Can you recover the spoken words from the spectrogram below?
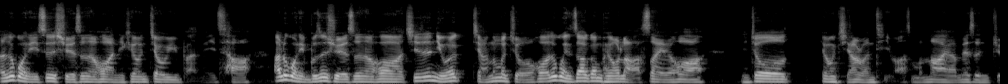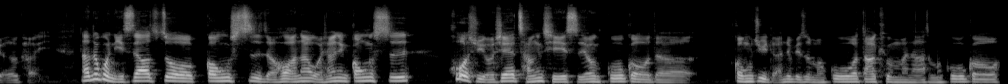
那如果你是学生的话，你可以用教育版没差啊。如果你不是学生的话，其实你会讲那么久的话，如果你知道跟朋友拉赛的话，你就。用其他软体嘛，什么 Line 啊、Messenger 都可以。那如果你是要做公事的话，那我相信公司或许有些长期使用 Google 的工具的，就比如什么 Google Document 啊，什么 Google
